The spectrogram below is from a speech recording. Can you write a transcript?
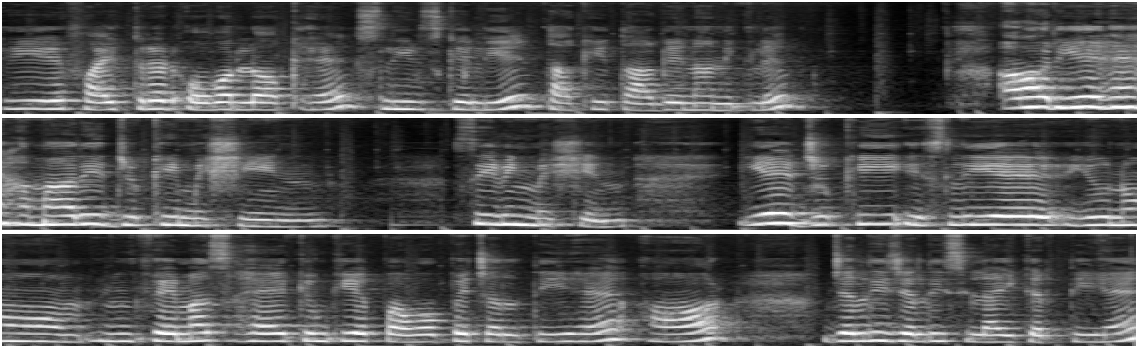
कि ये फाइव थ्रेड ओवरलॉक है स्लीव्स के लिए ताकि तागे ना निकले। और ये है हमारी जुकी मशीन सीविंग मशीन ये जुकी इसलिए यू नो फ़ेमस है क्योंकि ये पावर पे चलती है और जल्दी जल्दी सिलाई करती है।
